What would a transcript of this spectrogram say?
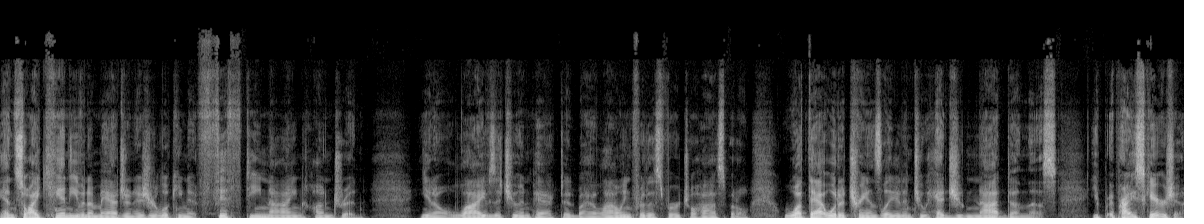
And so I can't even imagine as you're looking at 5,900 you know lives that you impacted by allowing for this virtual hospital what that would have translated into had you not done this you, it probably scares you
